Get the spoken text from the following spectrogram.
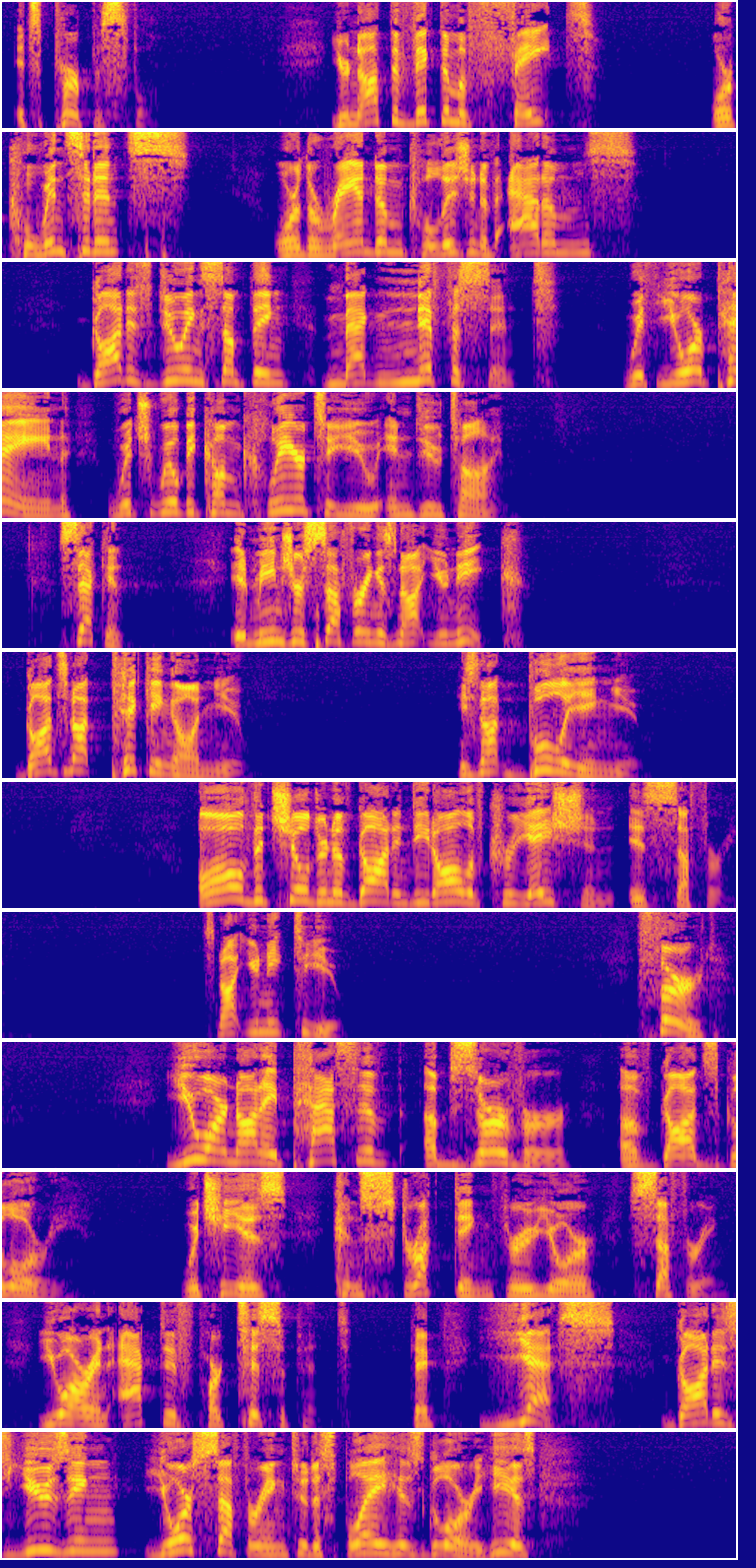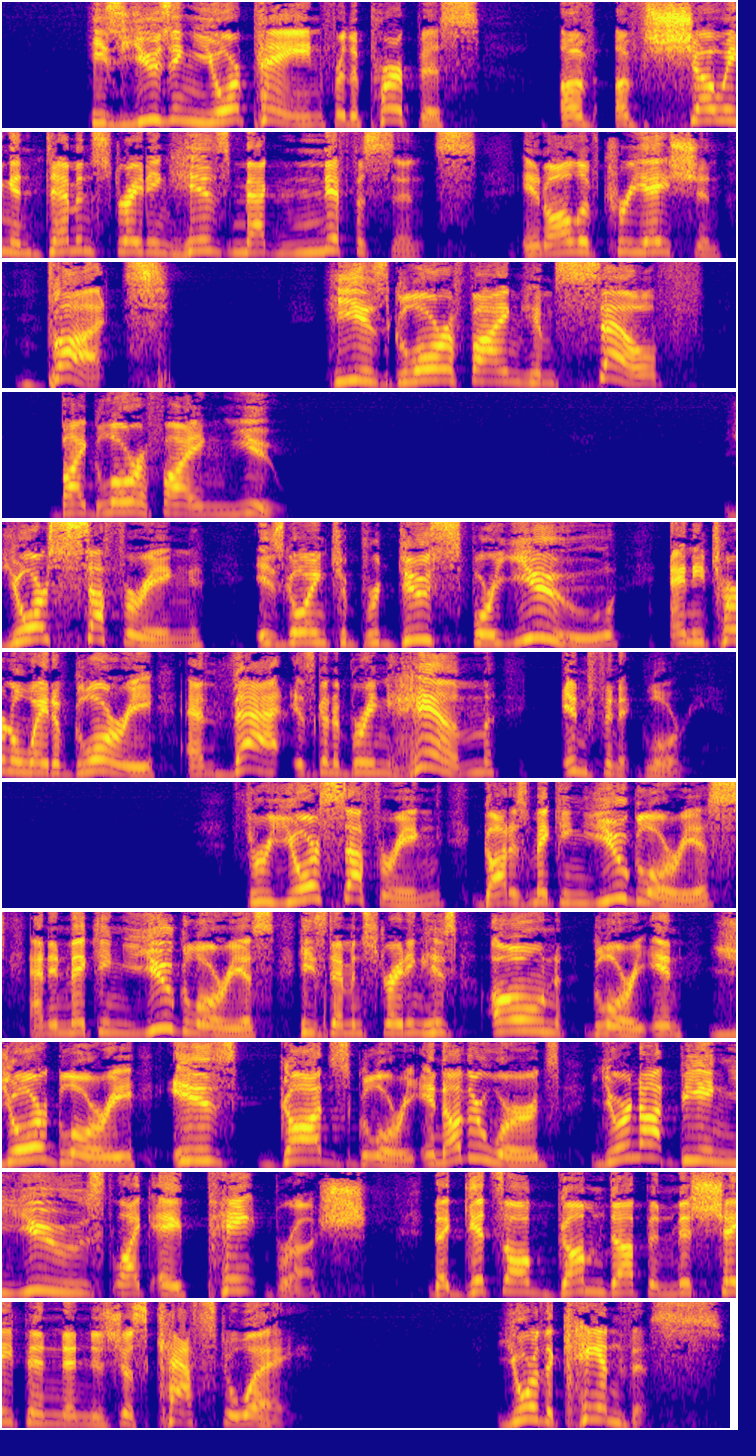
it's purposeful. You're not the victim of fate or coincidence or the random collision of atoms. God is doing something magnificent with your pain, which will become clear to you in due time. Second, it means your suffering is not unique. God's not picking on you, He's not bullying you. All the children of God, indeed all of creation, is suffering. It's not unique to you. Third, you are not a passive observer of God's glory, which He is constructing through your suffering. You are an active participant. Okay? Yes, God is using your suffering to display His glory. He is He's using your pain for the purpose of, of showing and demonstrating His magnificence in all of creation, but He is glorifying Himself by glorifying you. Your suffering is going to produce for you an eternal weight of glory, and that is going to bring him infinite glory. Through your suffering, God is making you glorious, and in making you glorious, He's demonstrating His own glory. In your glory is God's glory. In other words, you're not being used like a paintbrush that gets all gummed up and misshapen and is just cast away. You're the canvas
